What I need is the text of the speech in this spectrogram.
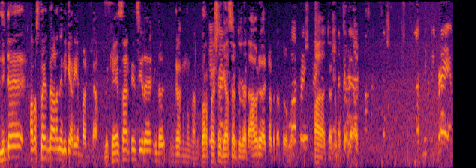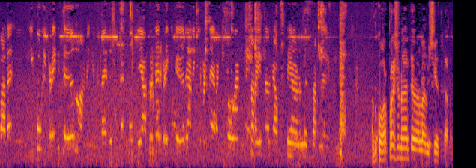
ഇതിന്റെ അവസ്ഥ എന്താണെന്ന് എനിക്ക് അറിയാൻ പാടില്ല. ഇത് കെ എസ് ആർ ടി സിയുടെ ഇത് കിടക്കുന്നതാണ് corporation K S R T C അവരുമായിട്ടാണ് ആ, അതെ, അതെ. അത് ഇവിടെ വള- ഇവിടേക്ക് കയറുവാണെങ്കിൽ അതായത് യാത്രക്കാർ ഇവിടേക്ക് കയറുകയാണെങ്കിൽ ഇവിടുന്ന് ഇറങ്ങി പോകാൻ പറയുന്ന ഒരു അവസ്ഥയാണെന്ന് പറഞ്ഞു അത് കോർപ്പറേഷനായിട്ടുള്ള വിഷയത്തിലാണ്.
